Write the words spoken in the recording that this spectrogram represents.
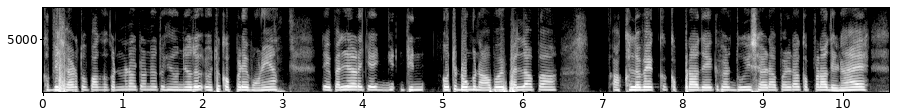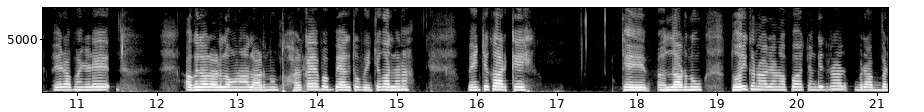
ਖੱਬੀ ਸਾਈਡ ਤੋਂ ਪੱਗ ਕੱਢਣਾ ਚਾਹੁੰਦੇ ਹੋ, ਤੁਸੀਂ ਉਹਨੇ ਉਹਦੇ, ਉਹ 'ਚ ਕੱਪੜੇ ਪਾਉਣੇ ਆ। ਤੇ ਪਹਿਲੇ ਲੜ 'ਚ ਜਿ- ਜਿਨ, ਉਹ 'ਚ ਡੁੰਗ ਨਾ ਪਵੇ। ਪਹਿਲਾਂ ਆਪਾਂ ਅੱਖ ਲਵੇ ਇੱਕ ਕੱਪੜਾ ਦੇ ਕੇ, ਫਿਰ ਦੂਜੀ ਸਾਈਡ ਆਪਾਂ ਜਿਹੜਾ ਕੱਪੜਾ ਦੇਣਾ ਹੈ, ਫਿਰ ਆਪਾਂ ਜਿਹੜੇ ਅਗਲਾ ਲੜ ਲਾਉਣਾ ਲੜ ਨੂੰ ਹਲਕਾ ਜਿਹਾ ਆਪਾਂ ਬੈਗ ਤੋਂ ਵਿੰਚ ਕਰ ਲੈਣਾ। ਵਿੰਚ ਕਰਕੇ ਤੇ ਲੜ ਨੂੰ ਦੋ ਹੀ ਕਿਨਾਰਿਆਂ ਨੂੰ ਆਪਾਂ ਚੰਗੀ ਤਰ੍ਹਾਂ ਬਰਾਬਰ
